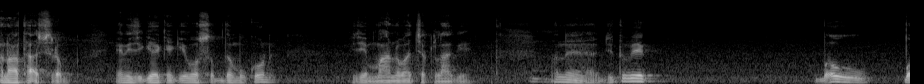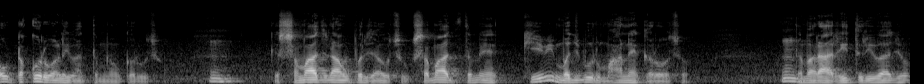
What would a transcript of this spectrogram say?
અનાથ આશ્રમ, એની જગ્યાએ કંઈક એવો શબ્દ મૂકો ને જે માનવાચક લાગે. અને જીતુભાઈ, એક બહુ બહુ ટકોરવાળી વાત તમને હું કરું છું. કે સમાજના ઉપર જાઉં છું. સમાજ તમે કેવી મજબૂર માને કરો છો? તમારા રીત રિવાજો?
